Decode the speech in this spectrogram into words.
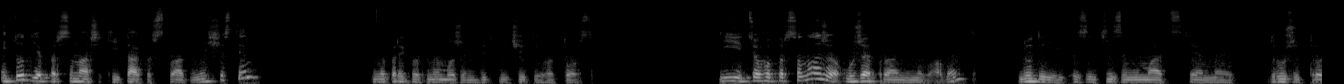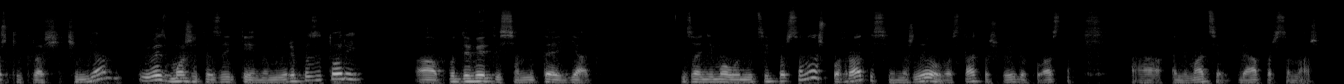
І тут є персонаж, який також складений з частин. Наприклад, ми можемо відключити його торс. І цього персонажа вже проанімували. Люди, з- які з анімаціями дружать трошки краще, ніж я. І ви зможете зайти на мій репозиторій, подивитися на те, як заанімований цей персонаж, погратися, і, можливо, у вас також вийде класна а, анімація для персонажа.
